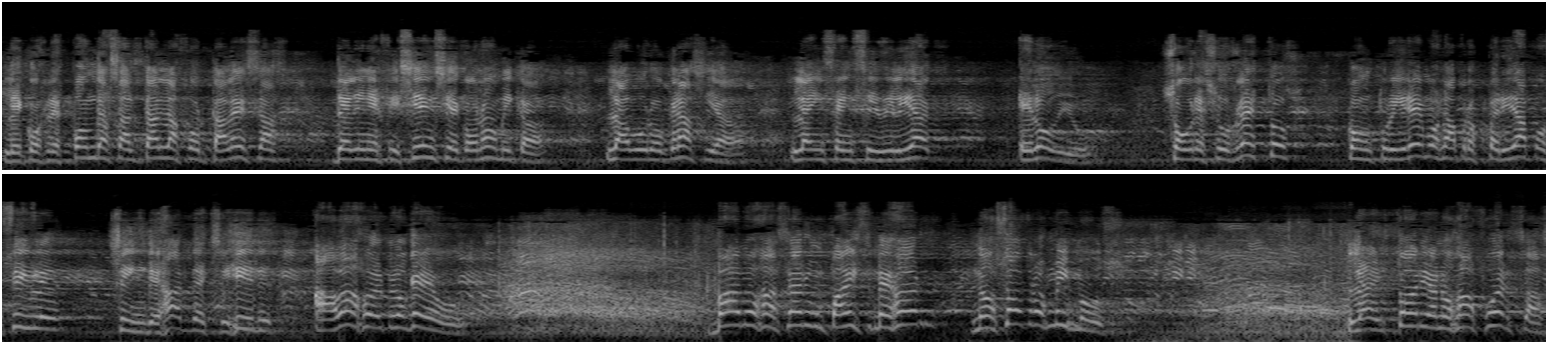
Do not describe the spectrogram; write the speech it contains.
le corresponde asaltar las fortalezas de la ineficiencia económica, la burocracia, la insensibilidad, el odio. Sobre sus restos construiremos la prosperidad posible sin dejar de exigir abajo el bloqueo. Vamos a hacer un país mejor nosotros mismos. La historia nos da fuerzas,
